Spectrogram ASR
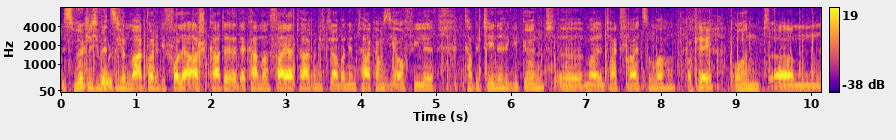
Ist wirklich witzig und Marco hatte die volle Arschkarte. Der kam am Feiertag und ich glaube, an dem Tag haben sich auch viele Kapitäne gegönnt, äh, mal einen Tag frei zu machen. Okay. Und ähm,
